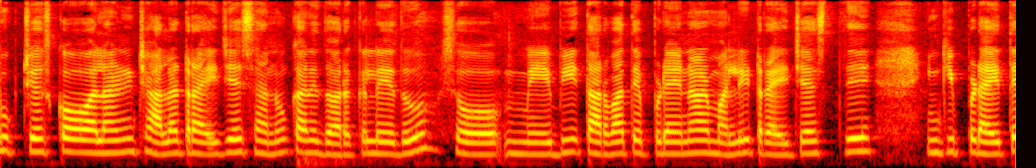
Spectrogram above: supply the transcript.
బుక్ చేసుకోవాలని చాలా ట్రై చేశాను కానీ దొరకలేదు. సో మేబీ తర్వాత ఎప్పుడైనా మళ్ళీ ట్రై చేస్తే ఇంక ఇప్పుడైతే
